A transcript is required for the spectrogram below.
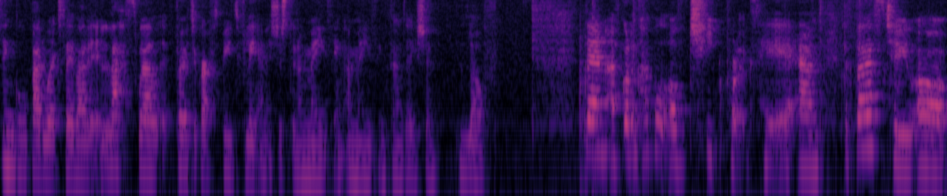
single bad word to say about it. It lasts well it photographs beautifully and it's just an amazing amazing foundation. Love then I've got a couple of cheek products here and the first two are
